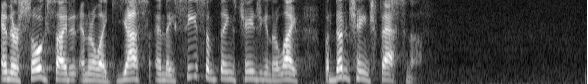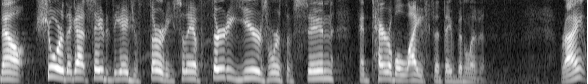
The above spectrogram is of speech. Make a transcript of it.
And they're so excited, and they're like, yes, and they see some things changing in their life, but it doesn't change fast enough. Now, sure, they got saved at the age of 30, so they have 30 years worth of sin and terrible life that they've been living, right?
